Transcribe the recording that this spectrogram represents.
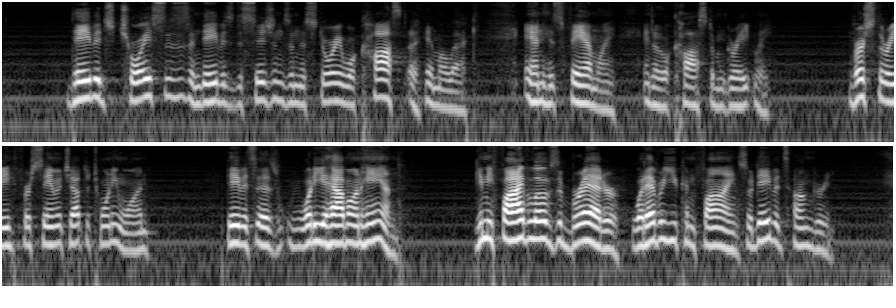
David's choices and David's decisions in the story will cost Ahimelech and his family, and it will cost him greatly. Verse 3, 1 Samuel chapter 21, David says, What do you have on hand? Give me five loaves of bread or whatever you can find. So David's hungry.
